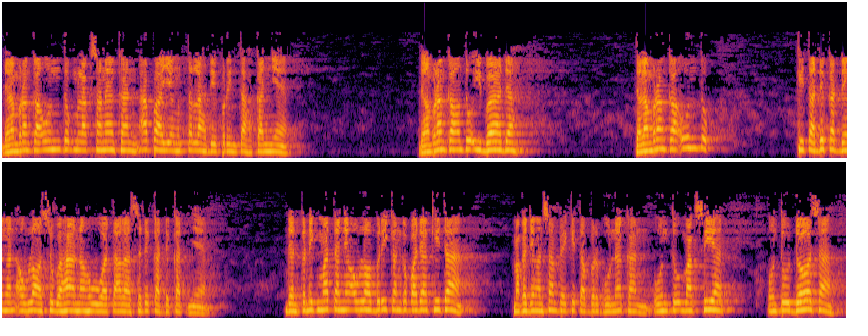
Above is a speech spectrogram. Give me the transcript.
dalam rangka untuk melaksanakan apa yang telah diperintahkannya dalam rangka untuk ibadah, dalam rangka untuk kita dekat dengan Allah Subhanahu wa taala sedekat-dekatnya. Dan kenikmatan yang Allah berikan kepada kita, maka jangan sampai kita bergunakan untuk maksiat, untuk dosa,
